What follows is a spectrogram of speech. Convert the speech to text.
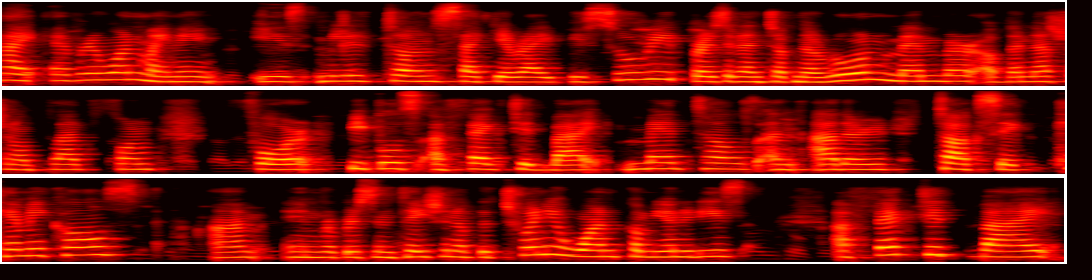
Hi, everyone. My name is Milton Sakirai Pisuri, President of Narun, member of the National Platform for Peoples Affected by Metals and Other Toxic Chemicals. I'm in representation of the 21 communities affected by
